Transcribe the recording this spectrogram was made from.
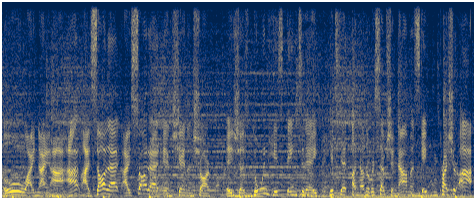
Oh, I, I, I, I saw that. I saw that. And Shannon Sharpe is just doing his thing today. Gets yet another reception. Now I'm escaping pressure. Ah,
